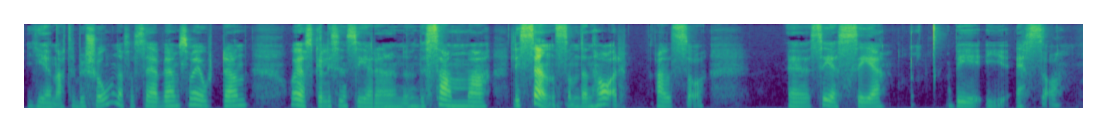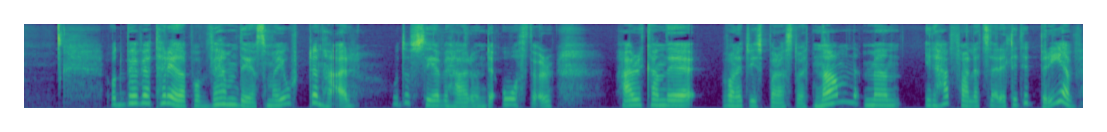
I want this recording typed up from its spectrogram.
ge en attribution, alltså säga vem som har gjort den och jag ska licensiera den under samma licens som den har, alltså eh, CC CC BYSA. Och då behöver jag ta reda på vem det är som har gjort den här. Och Då ser vi här under Author. Här kan det vanligtvis bara stå ett namn men i det här fallet så är det ett litet brev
